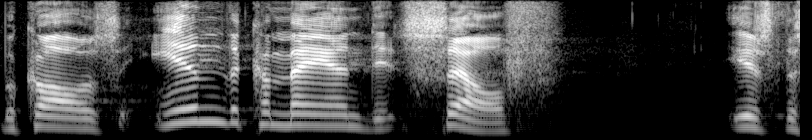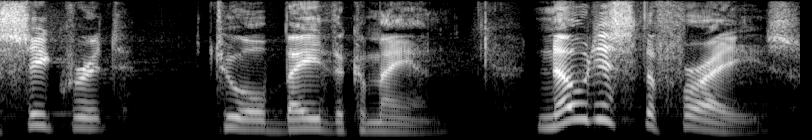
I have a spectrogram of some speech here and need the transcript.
Because in the command itself is the secret to obey the command. Notice the phrase,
